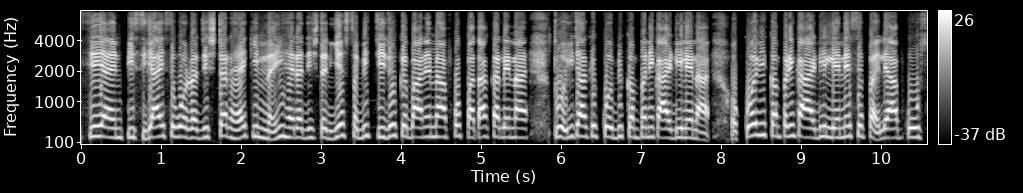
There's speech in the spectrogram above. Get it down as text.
से या एन से वो रजिस्टर है कि नहीं है रजिस्टर ये सभी चीज़ों के बारे में आपको पता कर लेना है। तो वही जाके कोई भी कंपनी का आई डी लेना है और कोई भी कंपनी का आई डी लेने से पहले आपको उस,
